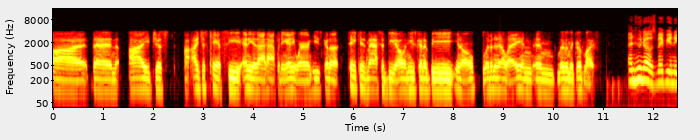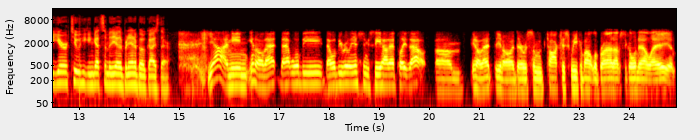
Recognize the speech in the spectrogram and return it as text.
uh, then I just I just can't see any of that happening anywhere. And he's going to take his massive deal and he's going to be, you know, living in LA and, and living the good life. And who knows, maybe in a year or two he can get some of the other banana boat guys there. Yeah, I mean, you know, that that will be that will be really interesting to see how that plays out. Um, you know, that you know, there was some talk this week about LeBron obviously going to LA and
